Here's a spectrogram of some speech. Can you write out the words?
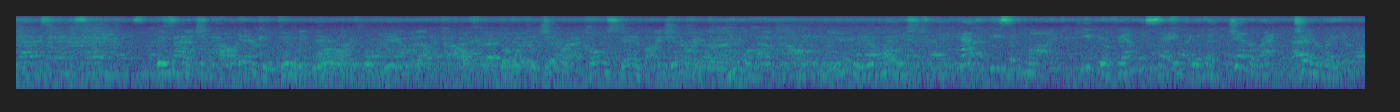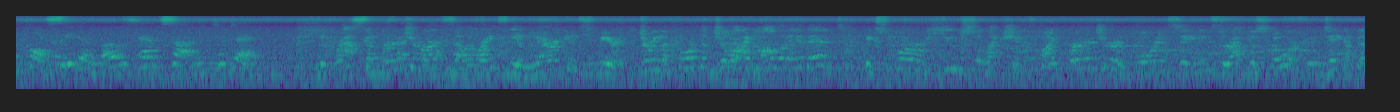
Yeah, I was gonna say, it makes no sense. Imagine how inconvenient your life would be without power. But with the Generac home standby generator, you will have power when you need it most. Have peace of mind. Keep your family safe with a Generac generator. Call C.M. Lowe's and Son today. Nebraska Furniture Mart celebrates the American spirit during the 4th of July holiday event. Explore our huge selection of fine furniture and flooring savings throughout the store. Take up to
